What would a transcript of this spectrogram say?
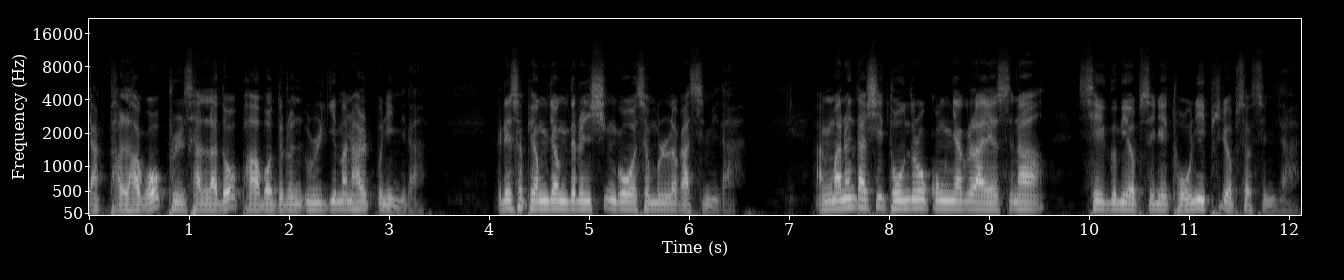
약탈하고 불살라도 바보들은 울기만 할 뿐입니다. 그래서 병정들은 싱거워서 물러갔습니다. 악마는 다시 돈으로 공략을 하였으나 세금이 없으니 돈이 필요 없었습니다.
